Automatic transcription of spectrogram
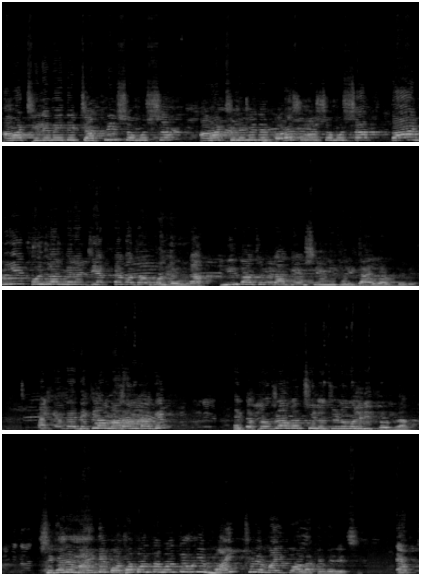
আমার ছেলে মেয়েদের চাকরির সমস্যা, আমার ছেলে মেয়েদের পড়াশোনার সমস্যা, তা নিয়ে কল্যাণ ব্যানার্জি একটা কথাও বলবেন না। নির্বাচনের আগে এসে উনি খালি ডায়লগ দেবে। কালকে আমরা দেখলাম আরামবাগে একটা প্রোগ্রাম হচ্ছিল, তৃণমূলেরই প্রোগ্রাম সেখানে মাইকে কথা বলতে বলতে উনি মাইক ছুঁড়ে মাইক ওয়ালাকে মেরেছে। এত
